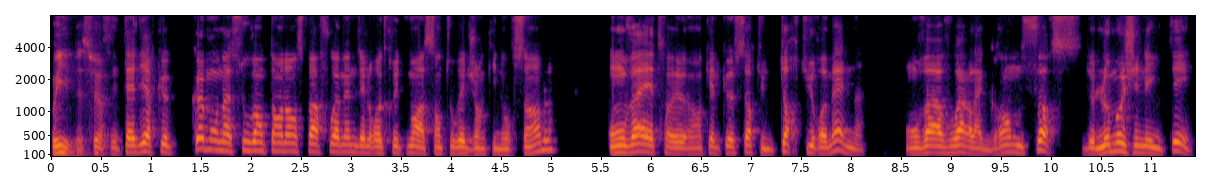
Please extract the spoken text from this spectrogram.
Oui, bien sûr. C'est-à-dire que comme on a souvent tendance, parfois même dès le recrutement, à s'entourer de gens qui nous ressemblent, on va être euh, en quelque sorte une tortue romaine. On va avoir la grande force de l'homogénéité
